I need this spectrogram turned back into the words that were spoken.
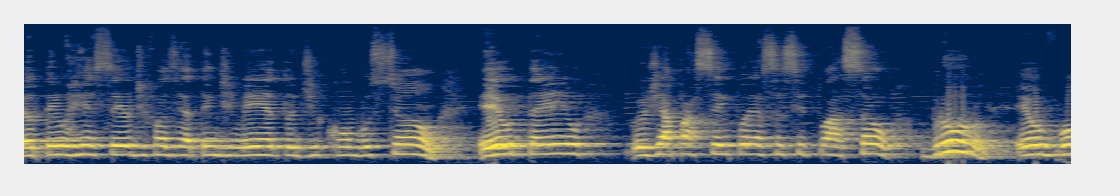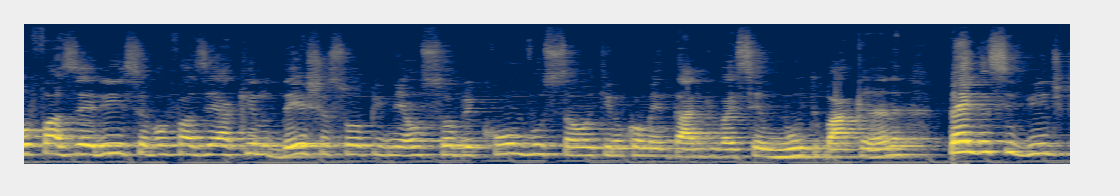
eu tenho receio de fazer atendimento de combustão. Eu tenho eu já passei por essa situação. Bruno, eu vou fazer isso, eu vou fazer aquilo. Deixa a sua opinião sobre convulsão aqui no comentário que vai ser muito bacana. Pega esse vídeo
